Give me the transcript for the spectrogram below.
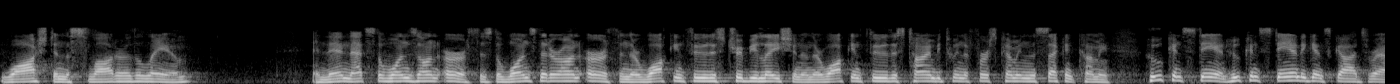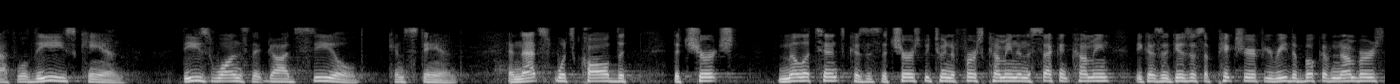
washed in the slaughter of the Lamb. And then that's the ones on earth, is the ones that are on earth and they're walking through this tribulation and they're walking through this time between the first coming and the second coming. Who can stand? Who can stand against God's wrath? Well, these can. These ones that God sealed can stand. And that's what's called the, the church militant, because it's the church between the first coming and the second coming, because it gives us a picture. If you read the book of Numbers,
